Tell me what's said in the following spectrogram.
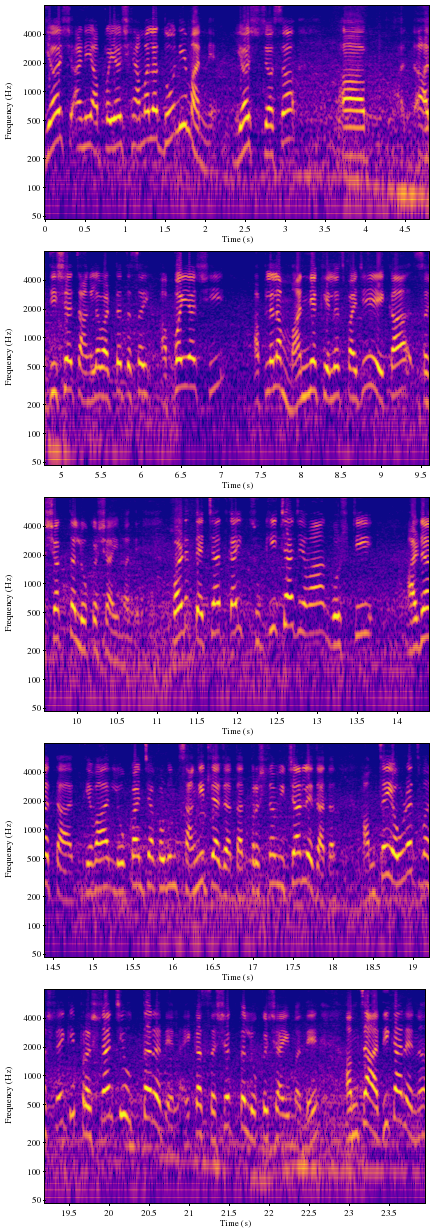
यश आणि अपयश हे आम्हाला दोन्ही मान्य आहे. यश जसं अतिशय चांगलं वाटतं तसं अपयश ही आपल्याला मान्य केलंच पाहिजे एका सशक्त लोकशाहीमध्ये. पण त्याच्यात काही चुकीच्या जेव्हा गोष्टी आढळतात किंवा लोकांच्याकडून सांगितल्या जातात प्रश्न विचारले जातात. आमचं एवढंच म्हणणं आहे की प्रश्नांची उत्तरं द्यायला. एका सशक्त लोकशाहीमध्ये आमचा अधिकार आहे ना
